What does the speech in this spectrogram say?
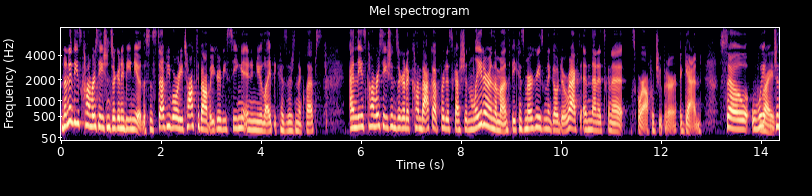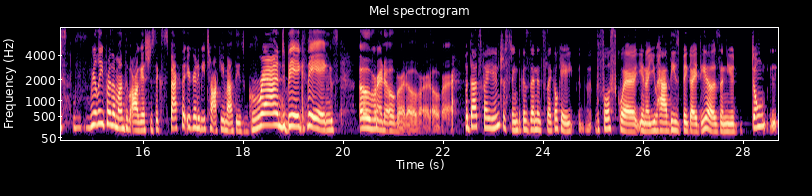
none of these conversations are going to be new. This is stuff you've already talked about, but you're going to be seeing it in a new light because there's an eclipse. And these conversations are going to come back up for discussion later in the month because Mercury is going to go direct and then it's going to score off with Jupiter again. So we Right. just really for the month of August, just expect that you're going to be talking about these grand big things over and over and over and over. But that's very interesting because then it's like, okay, the first square, you know, you have these big ideas and you don't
